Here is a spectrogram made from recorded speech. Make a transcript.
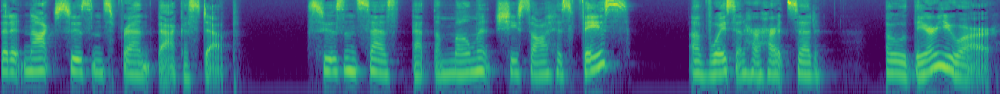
that it knocked Susan's friend back a step. Susan says that the moment she saw his face, a voice in her heart said, Oh, there you are.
